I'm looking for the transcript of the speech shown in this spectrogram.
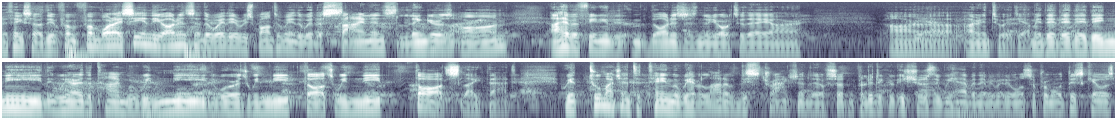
I, think so. The- From from what I see in the audience and the way they respond to me, and the way the silence lingers on, I have a feeling that the audiences in New York today are are uh, are into it. Yeah, I mean they, they, they, they need. We are at the time where we need words, we need thoughts, we need thoughts like that. We have too much entertainment. We have a lot of distraction. There are certain political issues that we have, and everybody wants to promote this cause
